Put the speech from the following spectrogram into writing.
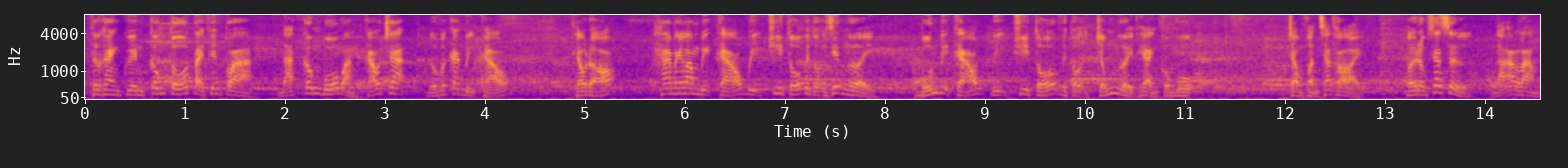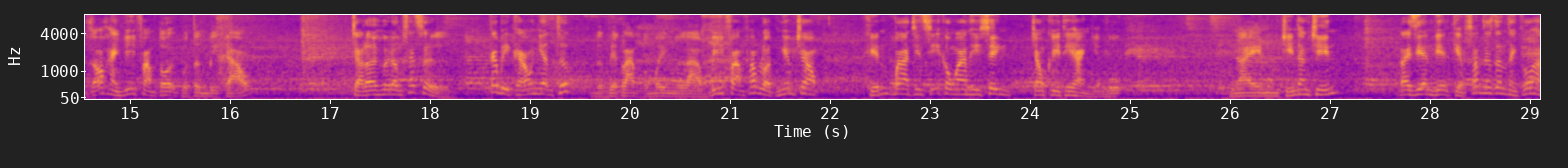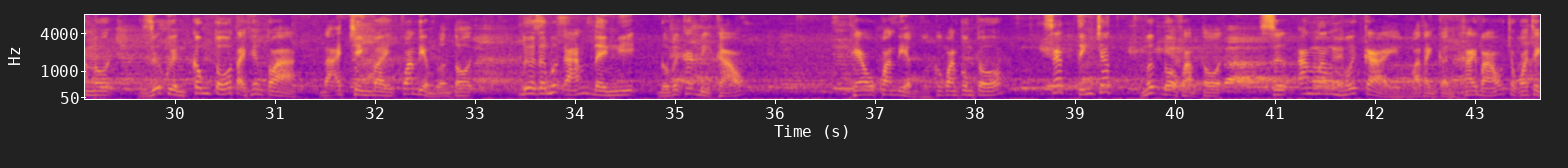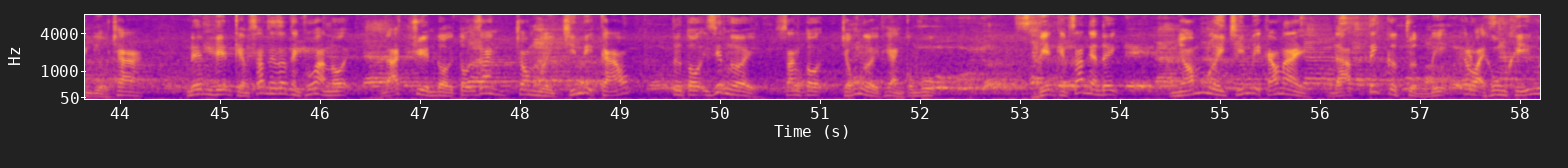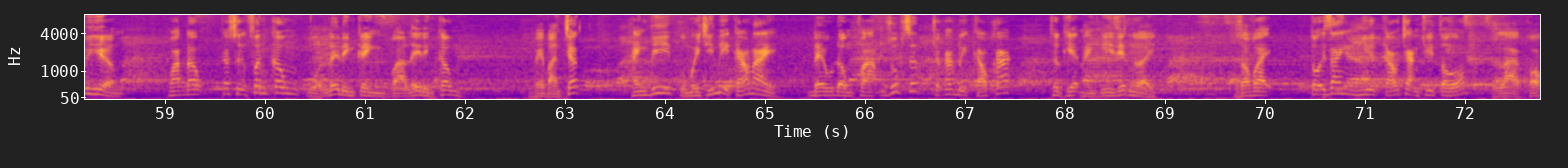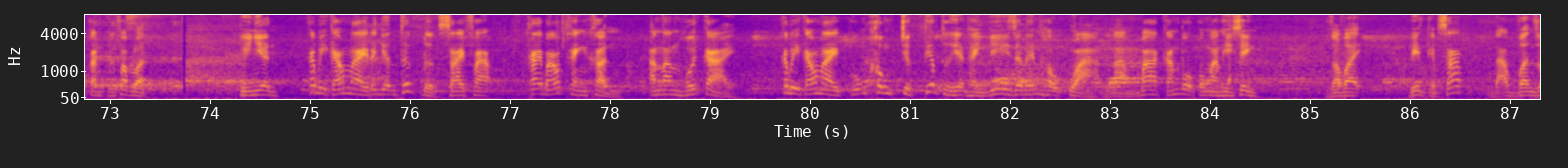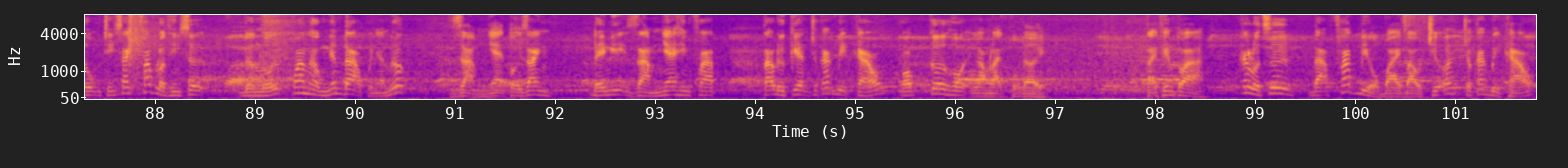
thực hành quyền công tố tại phiên tòa đã công bố bản cáo trạng đối với các bị cáo. Theo đó, 25 bị cáo bị truy tố về tội giết người, 4 bị cáo bị truy tố về tội chống người thi hành công vụ. Trong phần xét hỏi, hội đồng xét xử đã làm rõ hành vi phạm tội của từng bị cáo. Trả lời hội đồng xét xử, các bị cáo nhận thức được việc làm của mình là vi phạm pháp luật nghiêm trọng, khiến 3 chiến sĩ công an hy sinh trong khi thi hành nhiệm vụ. Ngày 9 tháng 9, đại diện Viện Kiểm sát nhân dân thành phố Hà Nội giữ quyền công tố tại phiên tòa đã trình bày quan điểm luận tội, đưa ra mức án đề nghị đối với các bị cáo. Theo quan điểm của cơ quan công tố, xét tính chất, mức độ phạm tội, sự ăn năn hối cải và thành cần khai báo trong quá trình điều tra, nên Viện Kiểm sát nhân dân thành phố Hà Nội đã chuyển đổi tội danh cho 19 bị cáo từ tội giết người sang tội chống người thi hành công vụ. Viện Kiểm sát nhận định nhóm 19 bị cáo này đã tích cực chuẩn bị các loại hung khí nguy hiểm, hoạt động theo sự phân công của Lê Đình Kình và Lê Đình Công. Về bản chất, hành vi của 19 bị cáo này đều đồng phạm giúp sức cho các bị cáo khác thực hiện hành vi giết người. Do vậy, tội danh như cáo trạng truy tố là có căn cứ pháp luật. Tuy nhiên, các bị cáo này đã nhận thức được sai phạm, khai báo thành khẩn, ăn năn hối cải. Các bị cáo này cũng không trực tiếp thực hiện hành vi dẫn đến hậu quả làm ba cán bộ công an hy sinh. Do vậy, Viện Kiểm sát đã vận dụng chính sách pháp luật hình sự, đường lối khoan hồng nhân đạo của nhà nước, giảm nhẹ tội danh, đề nghị giảm nhẹ hình phạt, tạo điều kiện cho các bị cáo có cơ hội làm lại cuộc đời. Tại phiên tòa, các luật sư đã phát biểu bài bào chữa cho các bị cáo.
